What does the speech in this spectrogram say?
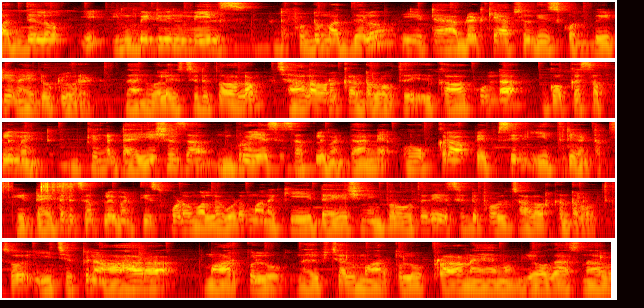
మధ్యలో ఇన్ బిట్వీన్ మీల్స్ అంటే ఫుడ్ మధ్యలో ఈ టాబ్లెట్ క్యాప్సూల్ తీసుకోండి బీటేన్ హైడ్రోక్లోరైడ్. దానివల్ల ఎసిడిటీ ప్రాబ్లం చాలా వరకు కంట్రోల్ అవుతుంది ఇది కాకుండా ఇంకొక సప్లిమెంట్ ముఖ్యంగా డైజెషన్ ఇంప్రూవ్ చేసే సప్లిమెంట్ దాన్ని ఓక్రా పెప్సిన్ ఈ త్రీ అంటాం. ఈ డైటరీ సప్లిమెంట్ తీసుకోవడం వల్ల కూడా మనకి డైజెషన్ ఇంప్రూవ్ అవుతుంది ఎసిడిటీ ప్రాబ్లం చాలా వరకు కంట్రోల్ అవుతుంది సో ఈ చెప్పిన ఆహార మార్పులు లైఫ్ స్టైల్ మార్పులు ప్రాణాయామం యోగాసనాలు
